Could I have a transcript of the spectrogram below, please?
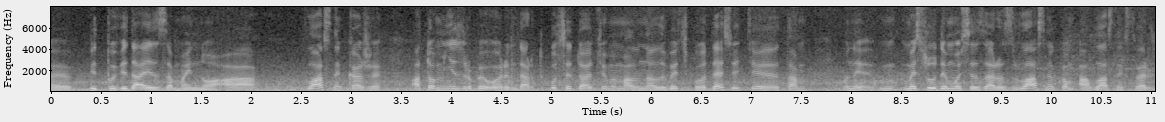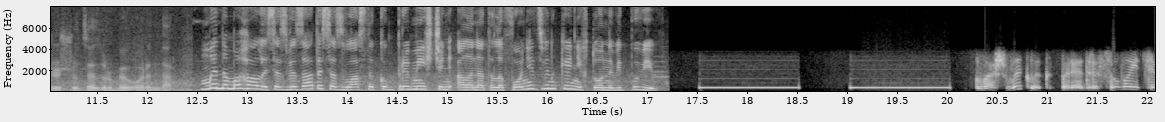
е, відповідає за майно. А власник каже, а то мені зробив орендар. Таку ситуацію ми мали на Левицького 10, е, Там вони ми судимося зараз з власником, а власник стверджує, що це зробив орендар. Ми намагалися зв'язатися з власником приміщень, але на телефонні дзвінки ніхто не відповів. Ваш виклик переадресовується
